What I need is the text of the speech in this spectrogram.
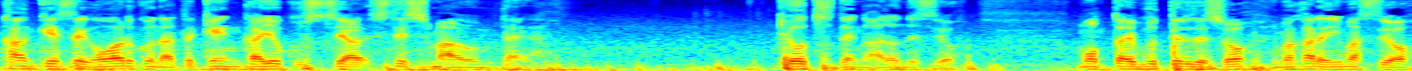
関係性が悪くなって喧嘩よくしちゃしてしまうみたいな。共通点があるんですよ。もったいぶってるでしょ？今から言いますよ。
